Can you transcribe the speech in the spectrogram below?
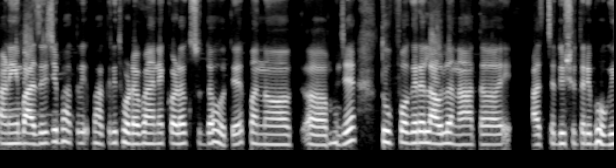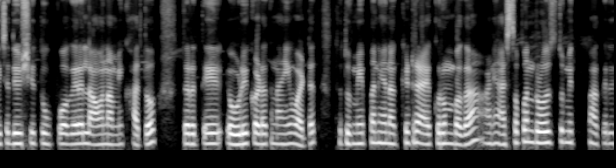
आणि बाजरीची भाकरी भाकरी थोड्या वेळाने कडक सुद्धा होते पण म्हणजे तूप वगैरे लावलं ना आता आजच्या दिवशी तरी भोगीच्या दिवशी तूप वगैरे लावून आम्ही खातो. तर ते एवढी कडक नाही वाटत. तर तुम्ही पण हे नक्की ट्राय करून बघा. आणि असं पण रोज तुम्ही भाकरी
